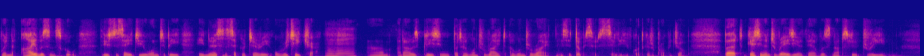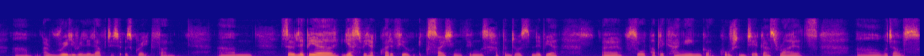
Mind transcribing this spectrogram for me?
when I was in school, they used to say, Do you want to be a nurse, a secretary, or a teacher? Mm-hmm. Um, and I was bleating, but I want to write, I want to write. And they said, don't be so silly, you've got to get a proper job. But getting into radio there was an absolute dream. Um, I really, really loved it. It was great fun. Um, so Libya, yes, we had quite a few exciting things happen to us in Libya. I saw a public hanging, got caught in tear gas riots. Uh, what else?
